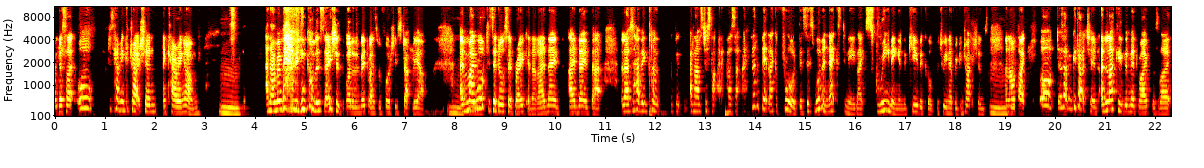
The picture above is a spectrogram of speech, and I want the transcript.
i'm just like oh just having contraction and carrying on Mm. And i remember having conversations with one of the midwives before she strapped me up. Mm. and my waters had also broken and i know i know that. And i was having and i was just like i was like i feel a bit like a fraud. There's this woman next to me like screaming in the cubicle between every contractions. Mm. and i was like oh just having a contraction? And luckily the midwife was like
